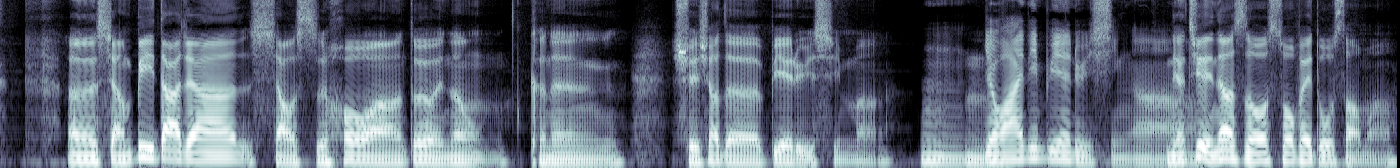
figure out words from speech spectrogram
呃，想必大家小时候啊，都有那种可能学校的毕业旅行嘛。嗯，嗯有啊，一定毕业旅行啊。你还记得你那时候收费多少吗？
